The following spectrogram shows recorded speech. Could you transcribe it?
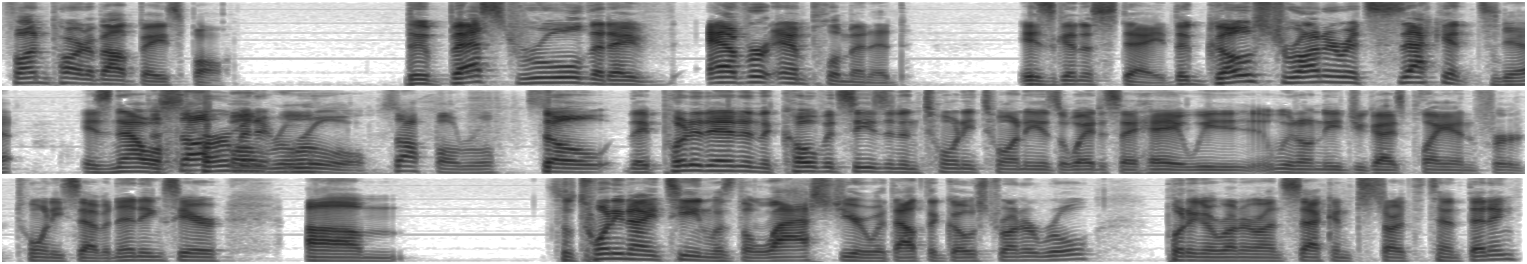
Fun part about baseball. The best rule that I've ever implemented is going to stay. The ghost runner at second Yeah. Is now The a softball permanent rule. rule. Softball rule. So they put it in in the COVID season in 2020 as a way to say, hey, we we don't need you guys playing for 27 innings here. Um, so 2019 was the last year without the ghost runner rule, putting a runner on second to start the 10th inning.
